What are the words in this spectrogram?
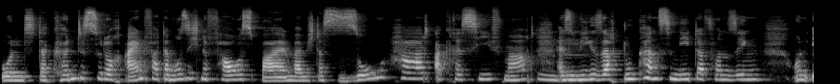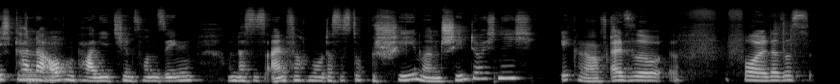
und da könntest du doch einfach, da muss ich eine Faust ballen, weil mich das so hart aggressiv macht. Mhm. Also wie gesagt, du kannst ein Lied davon singen und ich kann mhm. da auch ein paar Liedchen von singen und das ist einfach nur, das ist doch beschämend. Schämt ihr euch nicht? Ekelhaft. Also voll, das ist,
